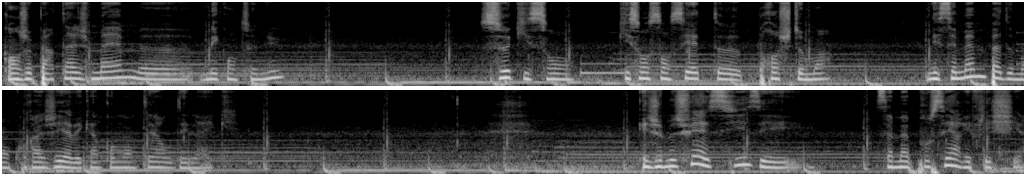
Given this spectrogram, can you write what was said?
Quand je partage même euh, mes contenus, ceux qui sont qui sont censés être euh, proches de moi n'essaient même pas de m'encourager avec un commentaire ou des likes. Et je me suis assise et ça m'a poussé à réfléchir.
